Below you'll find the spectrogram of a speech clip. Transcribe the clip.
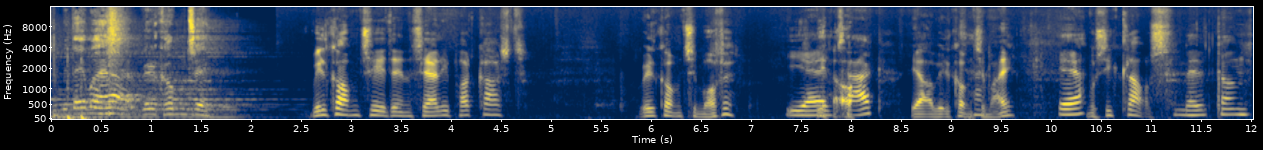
Så mine damer og herrer, velkommen til. Velkommen til den særlige podcast. Velkommen til Moffe. Ja, Ja, og- tak. Ja, og velkommen til mig, Ja, Musik Claus. velkommen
